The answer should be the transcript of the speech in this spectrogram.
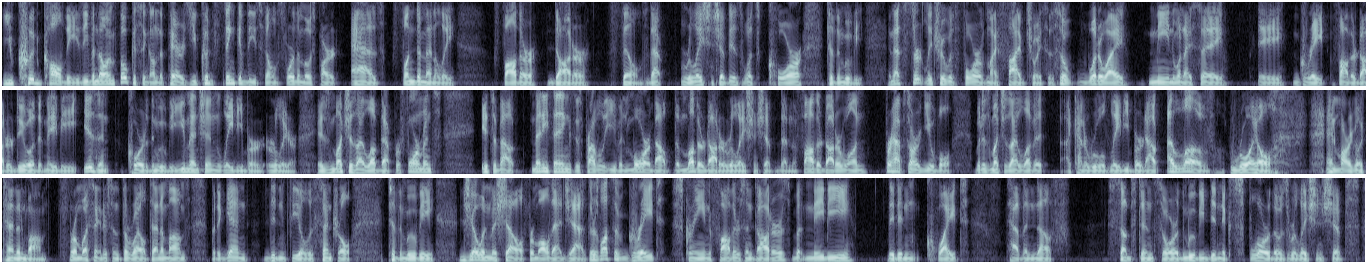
you could call these, even though I'm focusing on the pairs, you could think of these films for the most part as fundamentally father daughter films. That relationship is what's core to the movie. And that's certainly true with four of my five choices. So, what do I mean when I say a great father daughter duo that maybe isn't core to the movie? You mentioned Lady Bird earlier. As much as I love that performance, it's about many things. It's probably even more about the mother daughter relationship than the father daughter one. Perhaps arguable, but as much as I love it, I kind of ruled Lady Bird out. I love Royal and Margot Tenenbaum from Wes Anderson's The Royal Tenenbaums, but again, didn't feel as central to the movie. Joe and Michelle from All That Jazz. There's lots of great screen fathers and daughters, but maybe they didn't quite have enough substance or the movie didn't explore those relationships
